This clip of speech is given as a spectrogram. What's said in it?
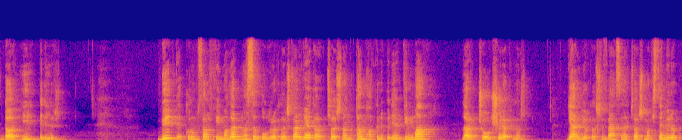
dahil edilir. Büyük ve kurumsal firmalar nasıl olur arkadaşlar? Veya da çalışanın tam hakkını ödeyen firmalar çoğu şöyle yapıyorlar. Gel diyor arkadaşım ben sana çalışmak istemiyorum.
